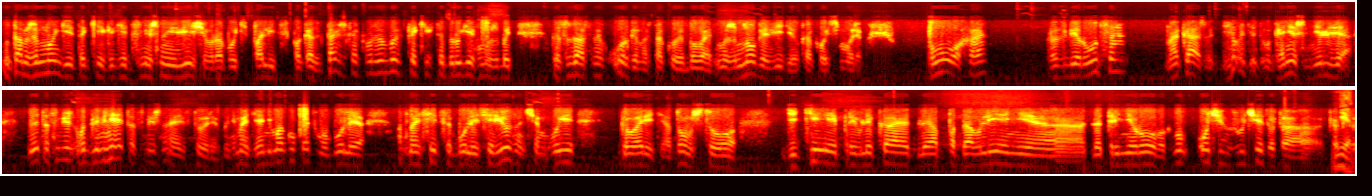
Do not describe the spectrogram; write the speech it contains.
Ну, там же многие такие какие-то смешные вещи в работе полиции показывают. Так же, как в любых каких-то других, может быть, государственных органах такое бывает. Мы же много видео какой смотрим. Плохо, разберутся, накажут. Делать этого, конечно, нельзя. Но это смеш... вот для меня это смешная история, понимаете? Я не могу к этому более относиться более серьезно, чем вы говорите о том, что детей привлекают для подавления, для тренировок. Ну, очень звучит это. Нет,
